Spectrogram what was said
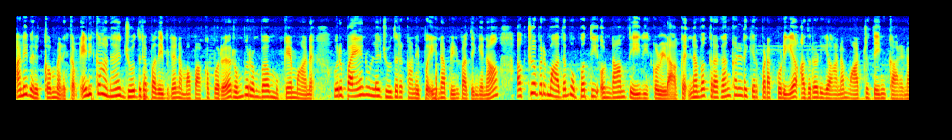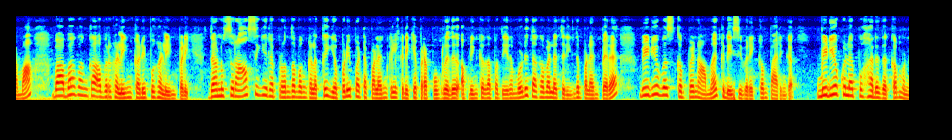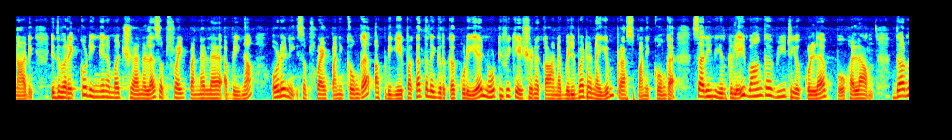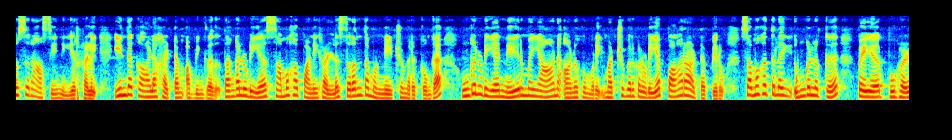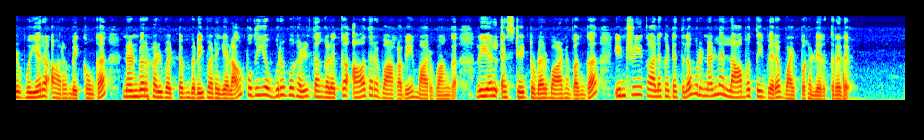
அனைவருக்கும் வணக்கம். எனக்கான ஜோதிட பதிவில் நம்ம பார்க்க போகிற ரொம்ப ரொம்ப முக்கியமான ஒரு பயனுள்ள ஜோதிட கணிப்பு என்ன அப்படின்னு பார்த்தீங்கன்னா அக்டோபர் மாதம் முப்பத்தி ஒன்றாம் தேதிக்குள்ளாக நவ கிரகங்களில் ஏற்படக்கூடிய அதிரடியான மாற்றத்தின் காரணமாக பாபா வங்கா அவர்களின் கணிப்புகளின்படி தனுசு ராசியில் பிறந்தவங்களுக்கு எப்படிப்பட்ட பலன்கள் கிடைக்கப்பெற போகிறது அப்படிங்கிறத பற்றின முழு தகவலை தெரிந்து பலன் பெற வீடியோவை ஸ்கிப்பை நாம் கடைசி வரைக்கும் பாருங்கள் வீடியோக்குள்ளே புகிறதுக்கு முன்னாடி இது வரைக்கும் நீங்கள் நம்ம சேனலை சப்ஸ்கிரைப் பண்ணலை அப்படின்னா உடனே சப்ஸ்கிரைப் பண்ணிக்கோங்க. அப்படியே பக்கத்தில் இருக்கக்கூடிய நோட்டிஃபிகேஷனுக்கான பெல் பட்டனையும் ப்ரெஸ் பண்ணிக்கோங்க. சரி நீர்களே வாங்க வீடியோக்குள்ளே போகலாம். தனுசு ராசி நேயர்களே இந்த காலகட்டம் அப்படிங்கிறது தங்களுடைய சமூக பணிகளில் சிறந்த முன்னேற்றம் இருக்குங்க. உங்களுடைய நேர்மையான அணுகுமுறை மற்றவர்களுடைய பாராட்ட பெறும். சமூகத்தில் உங்களுக்கு பெயர் புகழ் உயர ஆரம்பிக்குங்க. நண்பர்கள் வட்டம் விரிவடையலாம். புதிய உறவுகள் தங்களுக்கு ஆதரவாகவே மாறும். மாறுவாங்க ரியல் எஸ்டேட் தொடர்பானவங்க இன்றைய காலகட்டத்தில் ஒரு நல்ல லாபத்தை பெற வாய்ப்புகள் இருக்கிறது.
